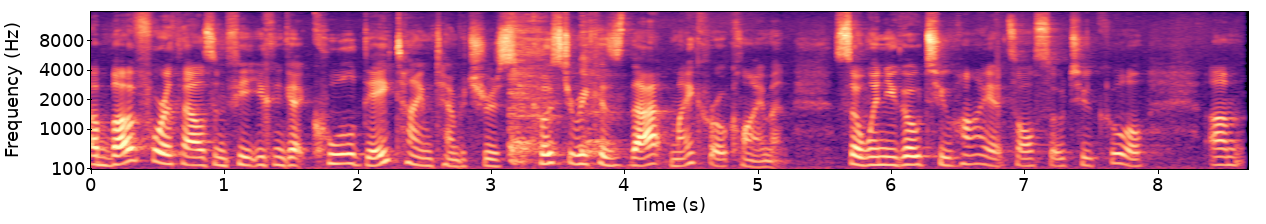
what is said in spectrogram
Above 4,000 feet, you can get cool daytime temperatures. Costa Rica's that microclimate. So when you go too high, it's also too cool. Um,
